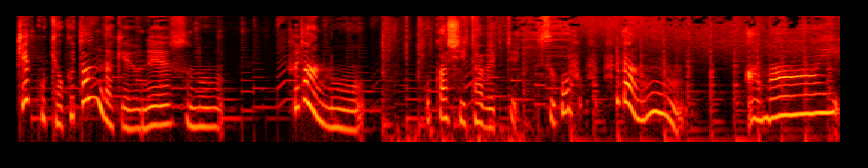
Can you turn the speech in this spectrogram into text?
結構極端だけどねその普段のお菓子食べてすごい普段甘い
